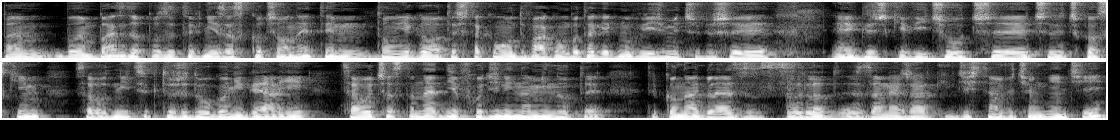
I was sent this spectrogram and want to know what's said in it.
powiem, byłem bardzo pozytywnie zaskoczony tym, tą jego też taką odwagą, bo tak jak mówiliśmy, czy przy e, Gryszkiewiczu, czy, czy Ryczkowskim, zawodnicy, którzy długo nie grali, cały czas tam nawet nie wchodzili na minuty, tylko nagle z, z, lod- z gdzieś tam wyciągnięci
